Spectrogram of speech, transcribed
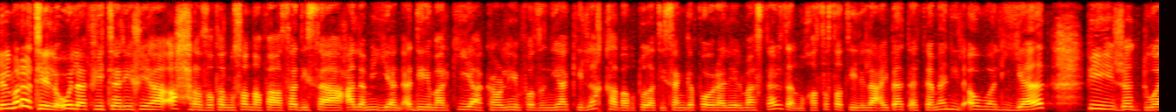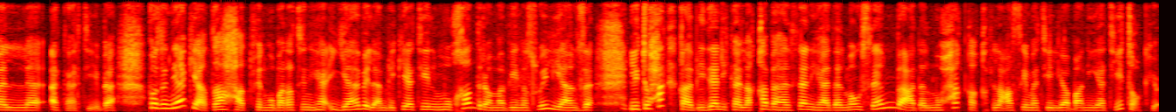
للمرة الأولى في تاريخها أحرزت المصنفة سادسة عالميا الدنماركية كارولين فوزنياكي لقب بطولة سنغافورة للماسترز المخصصة للاعبات الثمان الأوليات في جدول الترتيب. فوزنياكي أطاحت في المباراة النهائية بالأمريكية المخضرمة فينوس ويليامز لتحقق بذلك لقبها الثاني هذا الموسم بعد المحقق في العاصمة اليابانية طوكيو.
